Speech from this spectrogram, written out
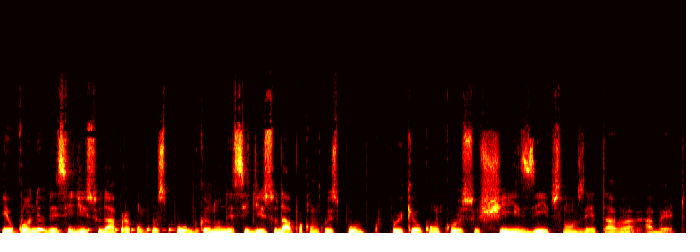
eu quando eu decidi estudar para concurso público, eu não decidi estudar para concurso público porque o concurso X, Y, Z estava aberto.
